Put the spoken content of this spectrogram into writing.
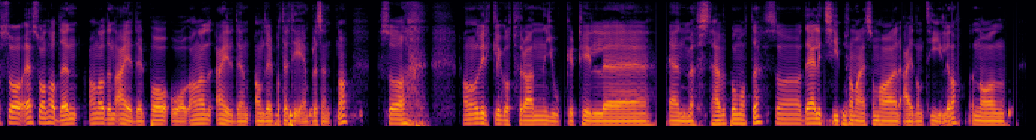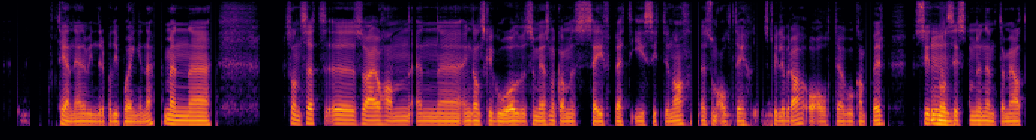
Så jeg så han hadde en, han hadde en eierdel på eierandel på 31% nå, så han hadde virkelig gått fra en joker til eh, en must-have, på en måte. Så det er litt kjipt for meg som har eid han tidlig, da. Nå tjener jeg mindre på de poengene, men eh, Sånn sett eh, så er jo han en, en ganske god, og som vi har snakka om, safe bet i City nå, som alltid spiller bra og alltid har gode kamper. Synd nå Mm. sist, som du nevnte med at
